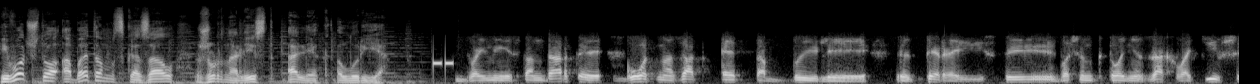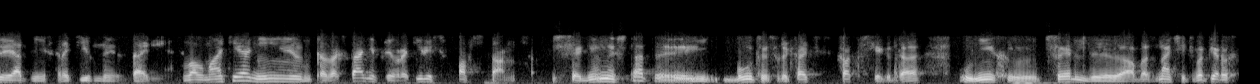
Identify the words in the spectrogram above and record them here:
И вот что об этом сказал журналист Олег Лурье двойные стандарты. Год назад это были э, террористы в Вашингтоне, захватившие административные здания. В Алмате они в Казахстане превратились в повстанцев. Соединенные Штаты будут извлекать, как всегда. У них э, цель э, обозначить, во-первых,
